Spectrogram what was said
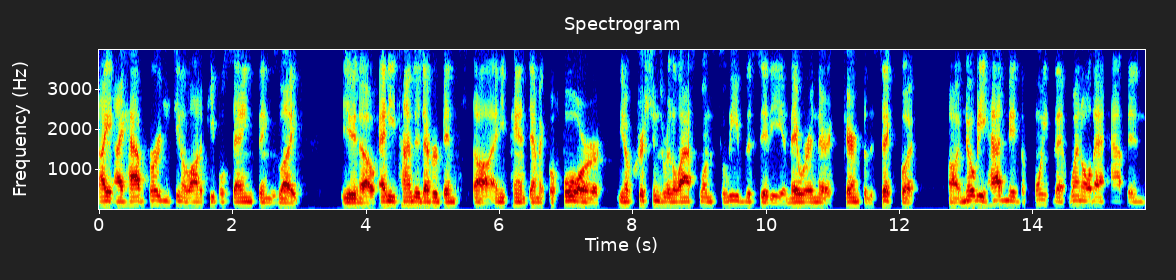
I I have heard and seen a lot of people saying things like, you know, anytime there's ever been uh, any pandemic before, you know, Christians were the last ones to leave the city and they were in there caring for the sick, but uh, nobody had made the point that when all that happened,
